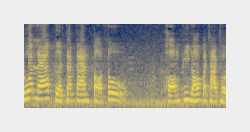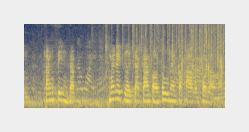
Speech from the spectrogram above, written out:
ล้วนแล้วเกิดจากการต่อสู้ของพี่น้องประชาชนทั้งสิ้นครับ ไม่ได้เกิดจากการต่อสู้ในสภาของคนเหล่านั้น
